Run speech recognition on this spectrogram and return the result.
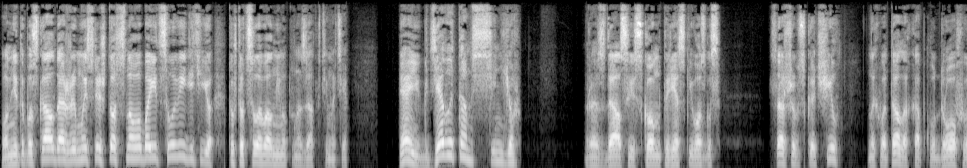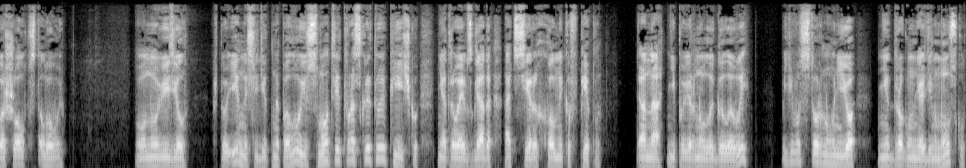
Он не допускал даже мысли, что снова боится увидеть ее, то, что целовал минуту назад в темноте. — Эй, где вы там, сеньор? Раздался из комнаты резкий возглас. Саша вскочил, нахватал охапку дров и вошел в столовую. Он увидел, что Инна сидит на полу и смотрит в раскрытую печку, не отрывая взгляда от серых холмиков пепла. Она не повернула головы, в его сторону у нее не дрогнул ни один мускул,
